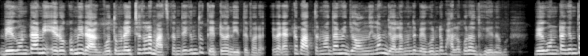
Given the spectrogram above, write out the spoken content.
বেগুনটা আমি এরকমই রাখব। তোমরা ইচ্ছা করলে মাঝখান থেকে কিন্তু কেটেও নিতে পারো। এবার একটা পাত্রের মধ্যে আমি জল নিলাম, জলের মধ্যে বেগুনটা ভালো করে ধুয়ে নেব। বেগুনটা কিন্তু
